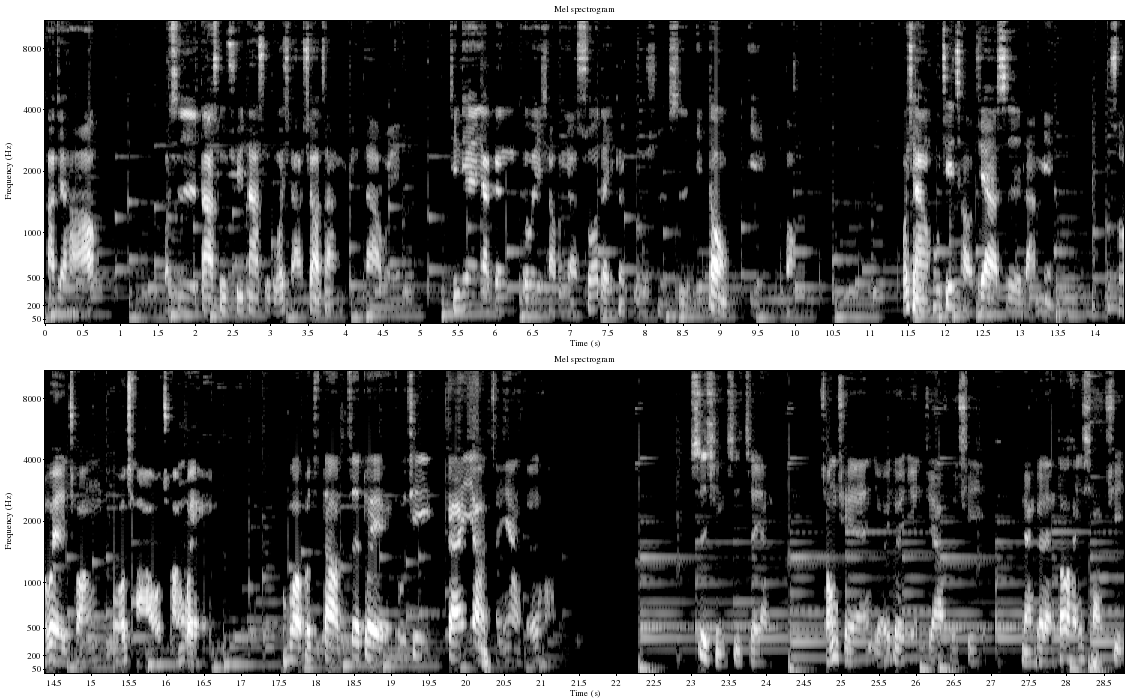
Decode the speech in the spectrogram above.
大家好，我是大树区大树国小校长袁大为。今天要跟各位小朋友说的一个故事，是一动也不动。我想夫妻吵架是难免，所谓床头吵，床尾和。不过不知道这对夫妻该要怎样和好。事情是这样的：从前有一对冤家夫妻，两个人都很小气，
